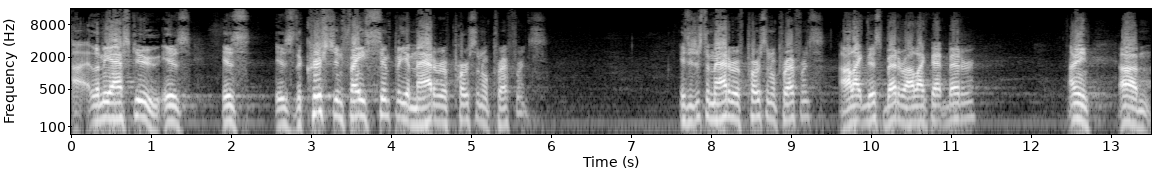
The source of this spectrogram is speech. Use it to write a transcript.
Uh, let me ask you, is, is, is the Christian faith simply a matter of personal preference? Is it just a matter of personal preference? I like this better, I like that better. I mean, um,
